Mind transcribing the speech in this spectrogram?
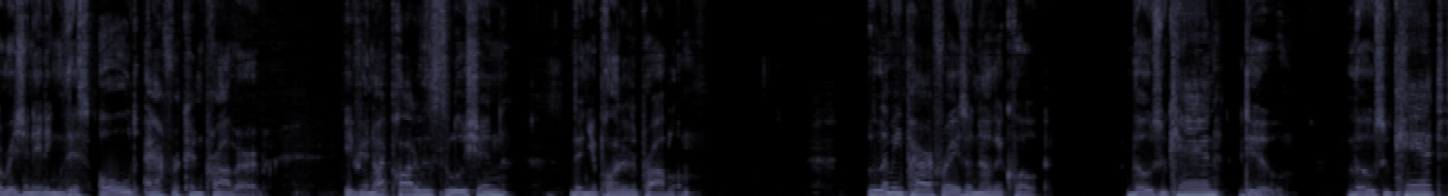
originating this old African proverb if you're not part of the solution, then you're part of the problem. Let me paraphrase another quote Those who can, do. Those who can't,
